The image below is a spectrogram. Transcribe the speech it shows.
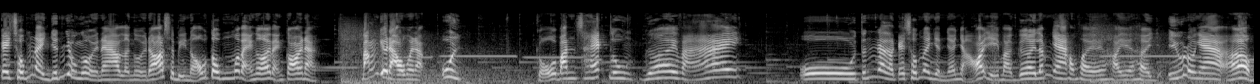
Cây súng này dính vô người nào là người đó sẽ bị nổ tung các bạn ơi Bạn coi nè. Bắn vô đầu mày nè. Ui Trời ơi banh sát luôn Ghê vậy Ồ, tính ra là cây súng này nhìn nhỏ nhỏ vậy mà ghê lắm nha, không phải hơi, hơi yếu đâu nha, phải không?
